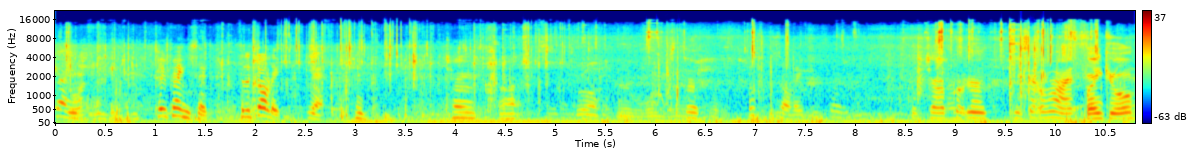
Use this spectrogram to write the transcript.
change. Two pennies then. For the dolly? Yeah. Two. Two. Right. Right. Oh, sorry. Good job, I've got no. Is that alright? Thank you.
